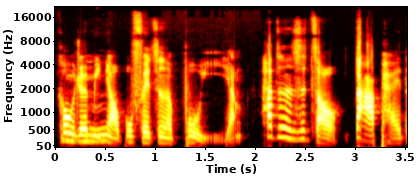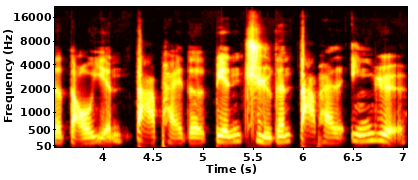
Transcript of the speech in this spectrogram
可我觉得《鸣鸟不飞》真的不一样，他真的是找大牌的导演、大牌的编剧跟大牌的音乐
